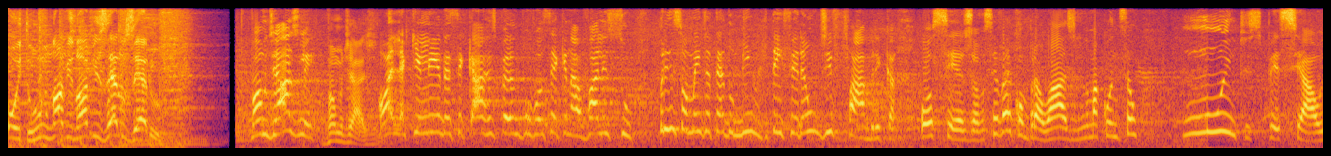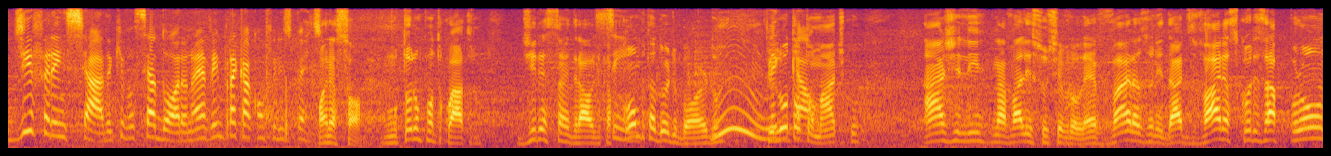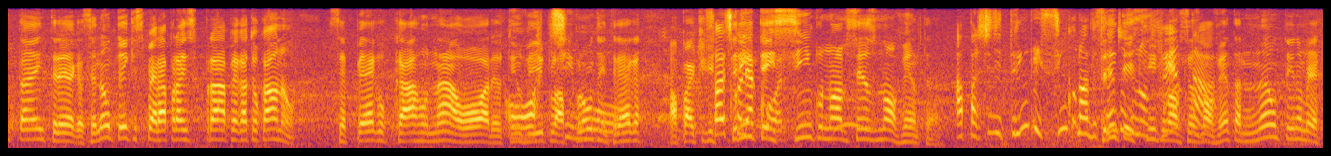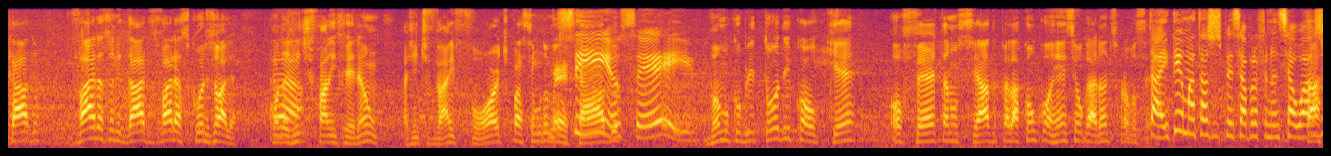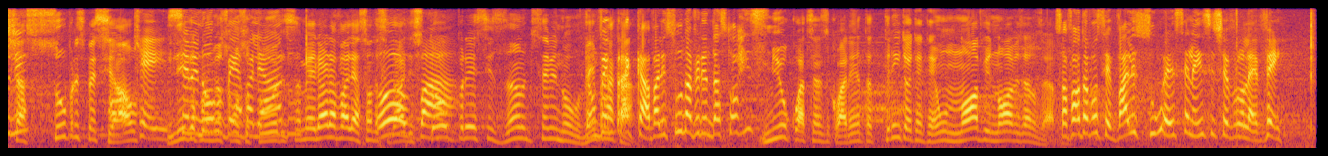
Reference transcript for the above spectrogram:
681 9900. Vamos de Ashley? Vamos de Agile. Olha que lindo esse carro esperando por você aqui na Vale Sul, principalmente até domingo que tem feirão de fábrica. Ou seja, você vai comprar o Ashley numa condição muito especial, diferenciada, que você adora, não é? Vem pra cá conferir isso pertinho. Olha só, motor 1.4, direção hidráulica, Sim. computador de bordo, Hum, piloto legal. automático, Agile na Vale Sul Chevrolet, várias unidades, várias cores, a pronta entrega. Você não tem que esperar para pegar teu carro, não. Você pega o carro na hora. Eu tenho o veículo à Ótimo. pronta entrega a partir de Só escolher a cor. 35,990. A partir de 35,990? 35,990 não tem no mercado, várias unidades, várias cores. Olha, quando É. a gente fala em feirão, a gente vai forte para cima do mercado. Sim, eu sei. Vamos cobrir toda e qualquer oferta anunciada pela concorrência, eu garanto isso para você. Tá, e tem uma taxa especial pra financiar o Ashley? Taxa super especial. Ok, Liga seminovo, para bem avaliado. A melhor avaliação da Oba! cidade. Estou precisando de seminovo. Vem, Então vem pra cá. Vale Sul, na Avenida das Torres. 1440 3081 9900. Só falta você. Vale Sul, excelência e Chevrolet. Vem.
